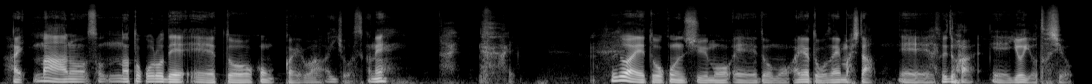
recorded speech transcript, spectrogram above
はい。まあ、あの、そんなところで、えっ、と、今回は以上ですかね。はい。はい、それでは、えっ、と、今週も、えどうもありがとうございました。えそれでは、え良いお年を。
